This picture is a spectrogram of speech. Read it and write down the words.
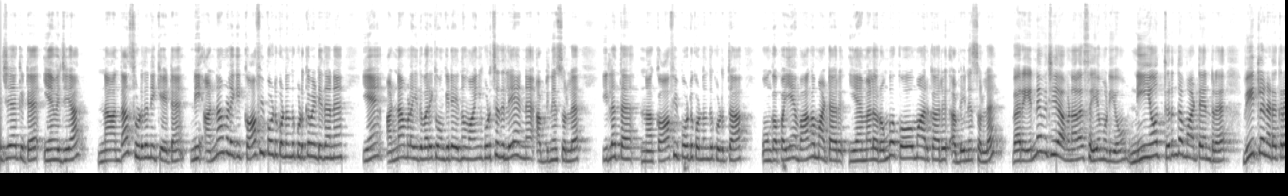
விஜயா கிட்ட ஏன் விஜயா நான் தான் சுடுதண்ணி கேட்டேன். நீ அண்ணாமலைக்கு காஃபி போட்டு கொண்டு வந்து கொடுக்க வேண்டியதானே? ஏன் அண்ணாமலை இது வரைக்கும் உங்ககிட்ட எதுவும் வாங்கி குடிச்சது இல்லையா என்ன? அப்படின்னே சொல்ல இல்லத்த நான் காஃபி போட்டு கொண்டு வந்து கொடுத்தா உங்கள் பையன் வாங்க மாட்டாரு. என் மேலே ரொம்ப கோவமாக இருக்காரு அப்படின்னு சொல்ல வேற என்ன விஜய் அவனால செய்ய முடியும்? நீயோ திருந்த மாட்டேன்ற வீட்டில் நடக்கிற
